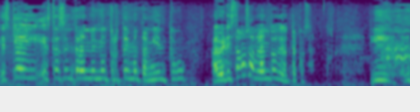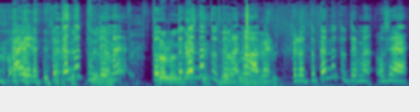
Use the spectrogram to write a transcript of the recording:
es que ahí estás entrando en otro tema también tú. A ver, estamos hablando de otra cosa. Y, a ver, tocando tu te tema, to- tocando tu te tema, no, a ver, pero tocando tu tema, o sea,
